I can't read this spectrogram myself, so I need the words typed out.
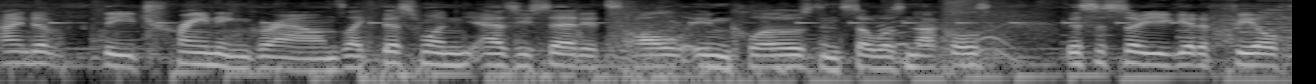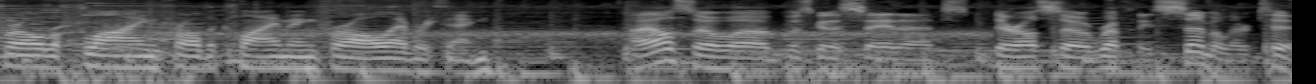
kind of the training grounds. Like this one, as you said, it's all enclosed, and so was Knuckles. This is so you get a feel for all the flying, for all the climbing, for all everything. I also uh, was going to say that they're also roughly similar too.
